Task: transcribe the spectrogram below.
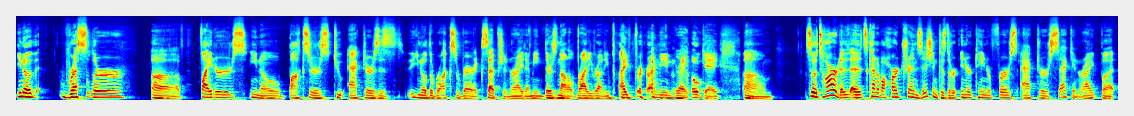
you know, the wrestler, uh, fighters, you know, boxers to actors is, you know, the Rock's a rare exception, right? I mean, there's not a Roddy Roddy Piper. I mean, Right. okay. Um, so it's hard. It's kind of a hard transition because they're entertainer first, actor second, right? But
